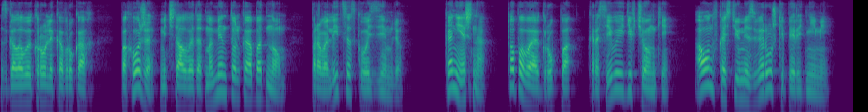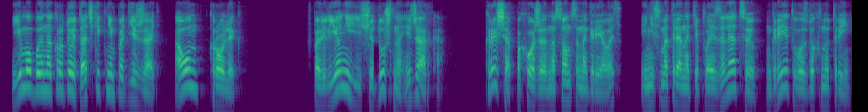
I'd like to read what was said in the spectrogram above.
с головой кролика в руках, похоже, мечтал в этот момент только об одном – провалиться сквозь землю. Конечно, топовая группа, красивые девчонки, а он в костюме зверушки перед ними. Ему бы на крутой тачке к ним подъезжать, а он – кролик. В павильоне еще душно и жарко. Крыша, похоже, на солнце нагрелась, и, несмотря на теплоизоляцию, греет воздух внутри.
